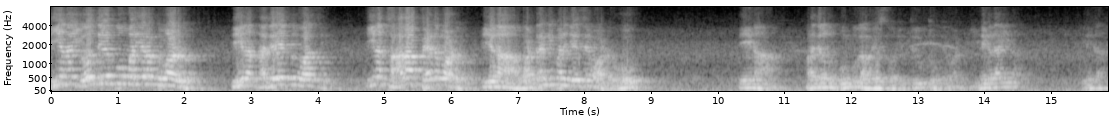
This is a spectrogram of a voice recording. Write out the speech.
ఈయన యోసేపు మరియల కుమారుడు. ఈయన నజరేతు వాసి. ఈయన చాలా పేదవాడు. ఈయన వడ్రంగి పని చేసేవాడు. ఈయన ప్రజలను గుంపుగా వేసుకొని తిరుగుతూ ఉండేవాడు. ఈయనే కదా ఈయన? ఈయనే కదా.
